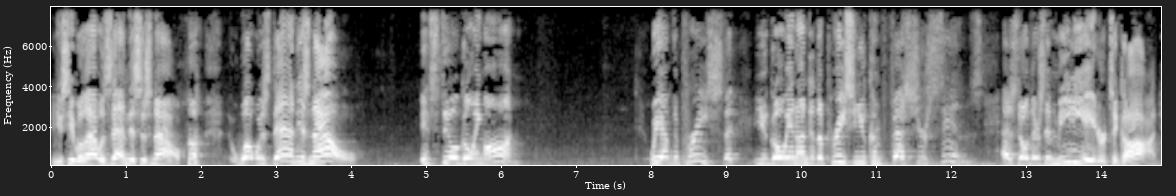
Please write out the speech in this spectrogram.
And you see, well, that was then, this is now. what was then is now. It's still going on. We have the priests that you go in unto the priest and you confess your sins as though there's a mediator to God.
